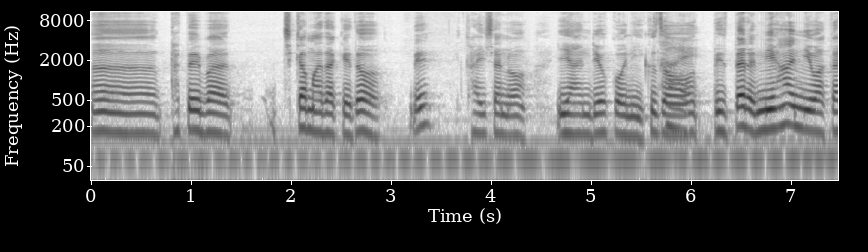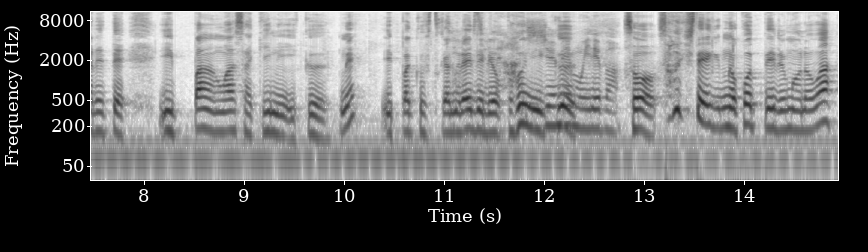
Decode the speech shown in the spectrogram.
うん例えば近間だけどね会社の慰安旅行に行くぞはい。って言ったら2班に分かれて一班は先に行く。ね。一泊二日ぐらいで旅行に行80く名もいれば。そう。そして残っているものは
